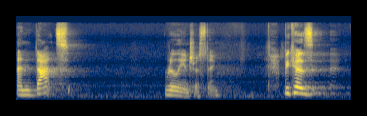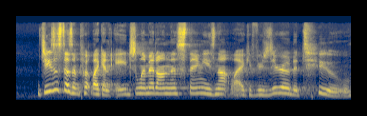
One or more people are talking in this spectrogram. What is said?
And that's really interesting. Because Jesus doesn't put like an age limit on this thing. He's not like, if you're zero to two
